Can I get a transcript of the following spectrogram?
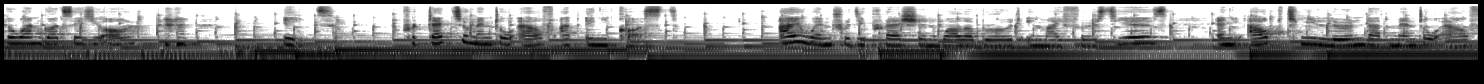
the one God says you are. 8 protect your mental health at any cost. I went through depression while abroad in my first years, and it helped me learn that mental health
